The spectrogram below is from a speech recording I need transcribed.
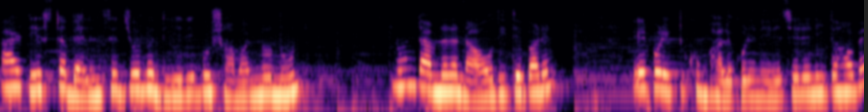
আর টেস্টটা ব্যালেন্সের জন্য দিয়ে দেব সামান্য নুন। নুনটা আপনারা নাও দিতে পারেন। এরপর একটু খুব ভালো করে নেড়ে চেড়ে নিতে হবে।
